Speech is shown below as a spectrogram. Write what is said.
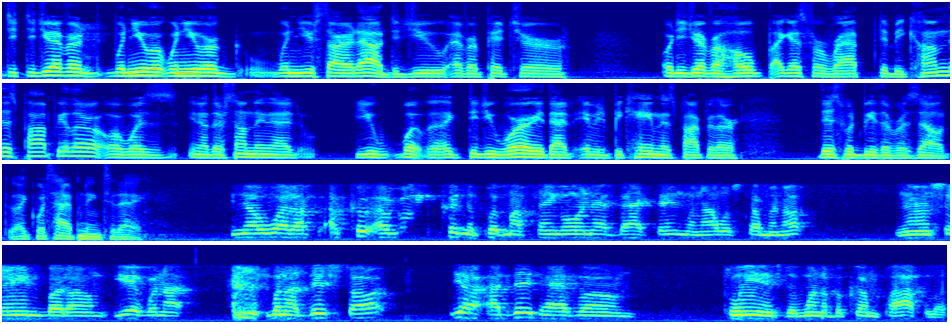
Did, did you ever when you were when you were when you started out? Did you ever picture, or did you ever hope? I guess for rap to become this popular, or was you know there's something that you what, like? Did you worry that if it became this popular, this would be the result? Like what's happening today? You know what? I I, could, I really couldn't have put my finger on that back then when I was coming up. You know what I'm saying? But um, yeah, when I when I did start, yeah, I did have um plans to want to become popular.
